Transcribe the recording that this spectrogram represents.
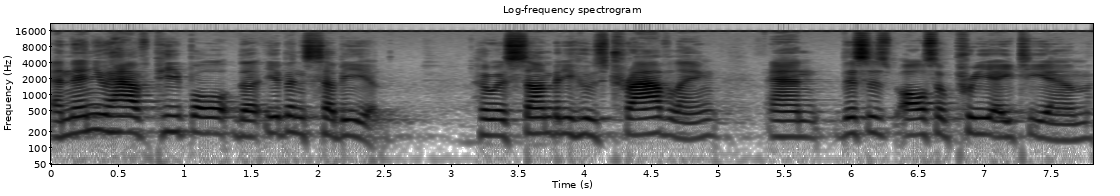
And then you have people, the Ibn Sabil, who is somebody who's traveling, and this is also pre ATM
